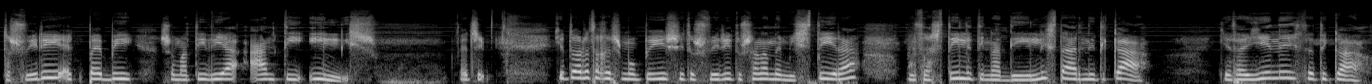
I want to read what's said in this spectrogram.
το σφυρί εκπέμπει σωματίδια αντι-ύλης. Έτσι. Και τώρα θα χρησιμοποιήσει το σφυρί του σαν ανεμιστήρα που θα στείλει την αντίλη στα αρνητικά και θα γίνει θετικά.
